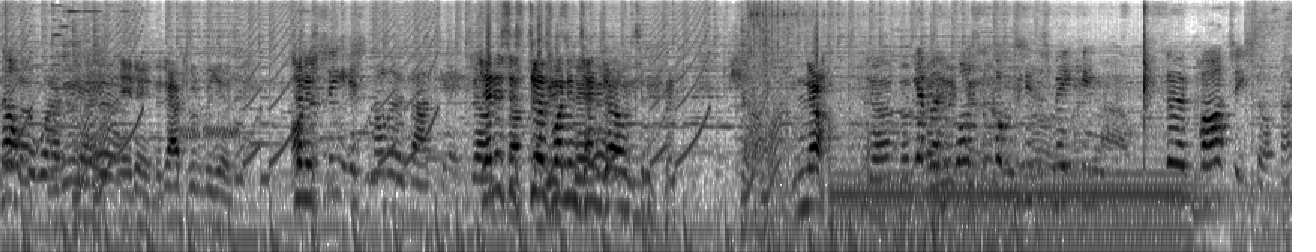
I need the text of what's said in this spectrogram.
not the worst game. It is. It absolutely is. Genesis, Honestly, it's not a bad game. Genesis does in what Nintendo owns. no. Jump up Yeah, but in what's the company that's making third-party stuff, huh?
